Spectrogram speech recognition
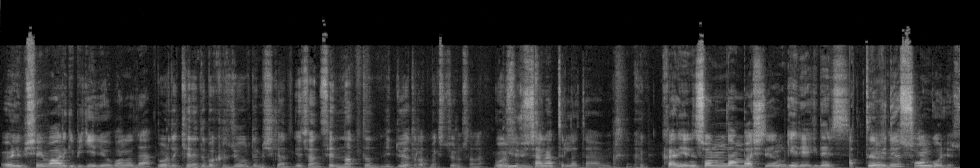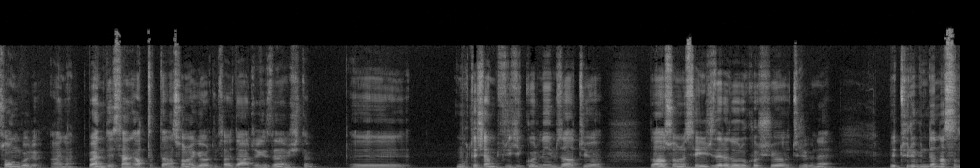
öyle bir şey var gibi geliyor bana da. Bu arada Kennedy Bakırcıoğlu demişken geçen senin attığın videoyu hatırlatmak istiyorum sana. Gol Buyur sevinci. sen hatırlat abi. Kariyerin sonundan başlayalım geriye gideriz. Attığım Evet, video evet. son golü. Son golü aynen. Ben de sen attıktan sonra gördüm sadece daha önce izlememiştim. Ee, muhteşem bir frikik golüne imza atıyor. Daha sonra seyircilere doğru koşuyor tribüne. Ve tribünde nasıl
